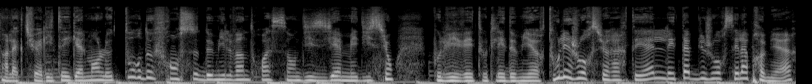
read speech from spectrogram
Dans l'actualité également, le Tour de France 2023, 110e édition. Vous le vivez toutes les demi-heures, tous les jours sur RTL. L'étape du jour, c'est la première.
